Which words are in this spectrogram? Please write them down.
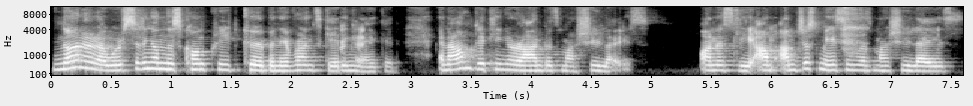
no, no, no. We're sitting on this concrete curb and everyone's getting okay. naked. And I'm dicking around with my shoelace. Honestly, I'm, I'm just messing with my shoelace,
